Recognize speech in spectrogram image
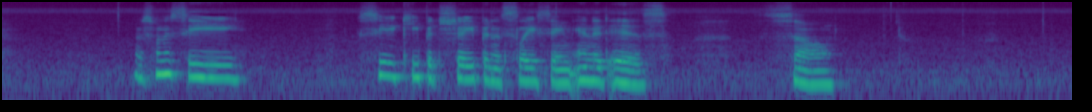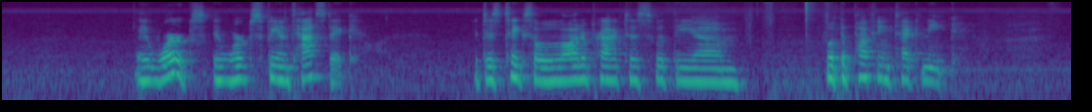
I just want to see, see keep its shape and its lacing, and it is. So, it works. It works fantastic. It just takes a lot of practice with the um, with the puffing technique.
